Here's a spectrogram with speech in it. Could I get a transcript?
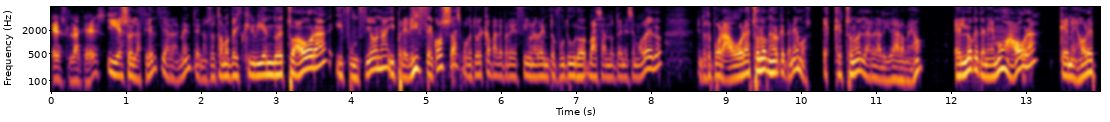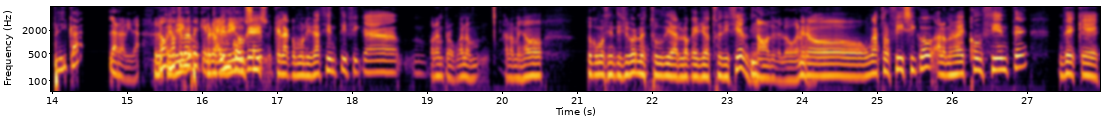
Es la que es. Y eso es la ciencia realmente. Nosotros estamos describiendo esto ahora y funciona y predice cosas, porque tú eres capaz de predecir un evento futuro basándote en ese modelo. Entonces, por ahora, esto es lo mejor que tenemos. Es que esto no es la realidad a lo mejor. Es lo que tenemos ahora que mejor explica la realidad. Pero no, que no que digo, que, pero que que hay un digo que, que la comunidad científica, por ejemplo, bueno, a lo mejor tú como científico no estudias lo que yo estoy diciendo. No, desde luego no. Pero un astrofísico a lo mejor es consciente de que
